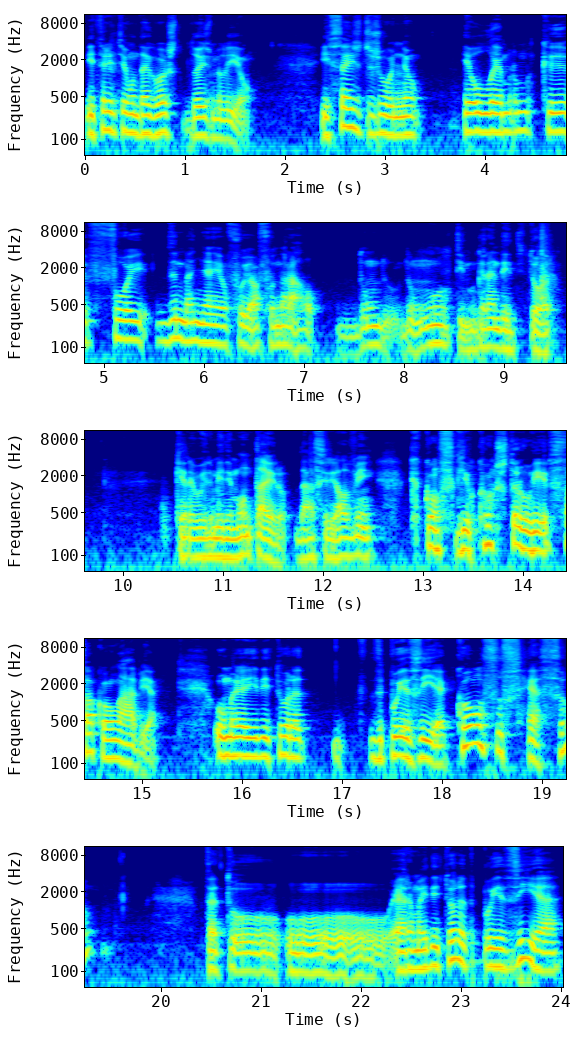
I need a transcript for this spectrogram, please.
e 31 de agosto de 2001. E 6 de junho, eu lembro-me que foi de manhã, eu fui ao funeral de um, de um último grande editor, que era o Hermínio Monteiro, da Assiri Alvim, que conseguiu construir, só com lábia, uma editora de poesia com sucesso. Portanto, o, o, era uma editora de poesia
